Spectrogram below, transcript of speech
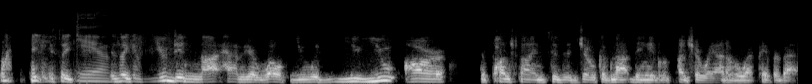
it's like Yeah. it's like if you did not have your wealth, you would you you are the punchline to the joke of not being able to punch your way out of a wet paper bag.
